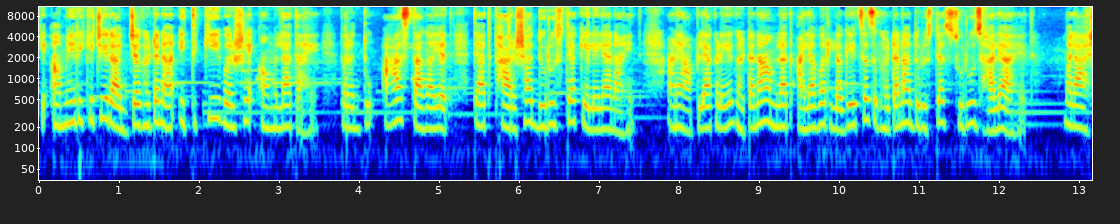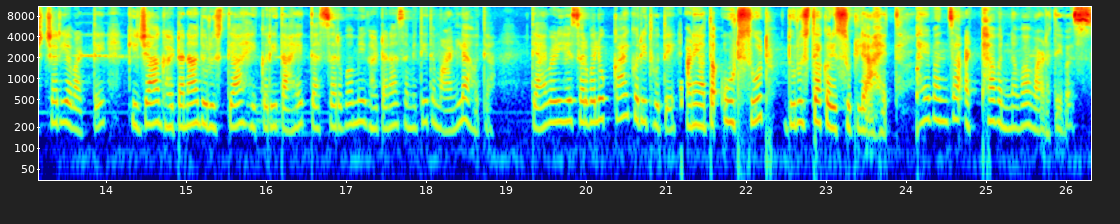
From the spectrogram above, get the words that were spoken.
की अमेरिकेची राज्यघटना इतकी वर्षे अंमलात आहे परंतु आज तागायत त्यात फारशा दुरुस्त्या केलेल्या नाहीत आणि आपल्याकडे घटना अंमलात आल्यावर लगेचच घटना दुरुस्त्या सुरू झाल्या आहेत. मला आश्चर्य वाटते की ज्या घटना दुरुस्त्या हे करीत आहेत त्या सर्व मी घटना समितीत मांडल्या होत्या. त्यावेळी हे सर्व लोक काय करीत होते? आणि आता उठसूट दुरुस्त्या करीत सुटले आहेत. साहेबांचा अठ्ठावन्नवा वाढदिवस.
